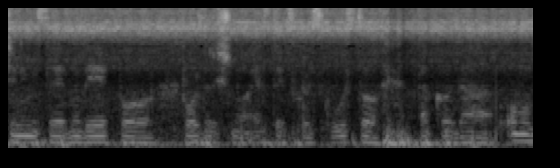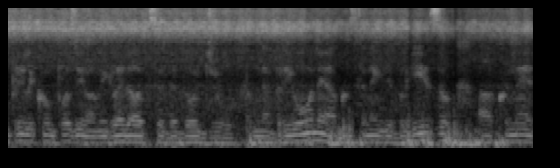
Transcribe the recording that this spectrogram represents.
čini mi se jedno lijepo pozorišno estetsko iskustvo, tako da ovom prilikom pozivam i gledalce da dođu na Brijune, ako ste negdje blizu, a ako ne,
